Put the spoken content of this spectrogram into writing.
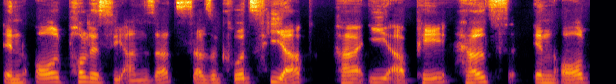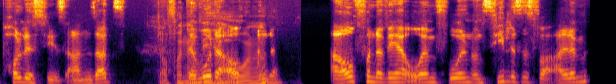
in All Policy Ansatz, also kurz HIAP, H-I-A-P, Health in All Policies Ansatz. Auch von der da wurde WHO, auch, ne? Auch von der WHO empfohlen und Ziel ist es vor allem,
